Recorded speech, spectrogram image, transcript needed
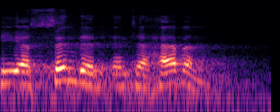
He ascended into heaven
